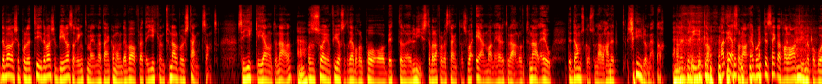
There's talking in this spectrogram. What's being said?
det var ikke politi, det var ikke biler som ringte meg. når jeg tenker meg om, det var fordi jeg gikk, Tunnelen var jo stengt. sant? Så gikk jeg gjennom tunnelen, Ja. og så så jeg en fyr som drev og holdt på å bytte lys. det var derfor det var stengt, og Så var det én mann i hele tunnelen. og Tunnelen er jo det er Damsgårdstunnelen. Han er et kilometer. Han er dritlang. Han er så lang. Jeg brukte sikkert halvannen time på å gå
